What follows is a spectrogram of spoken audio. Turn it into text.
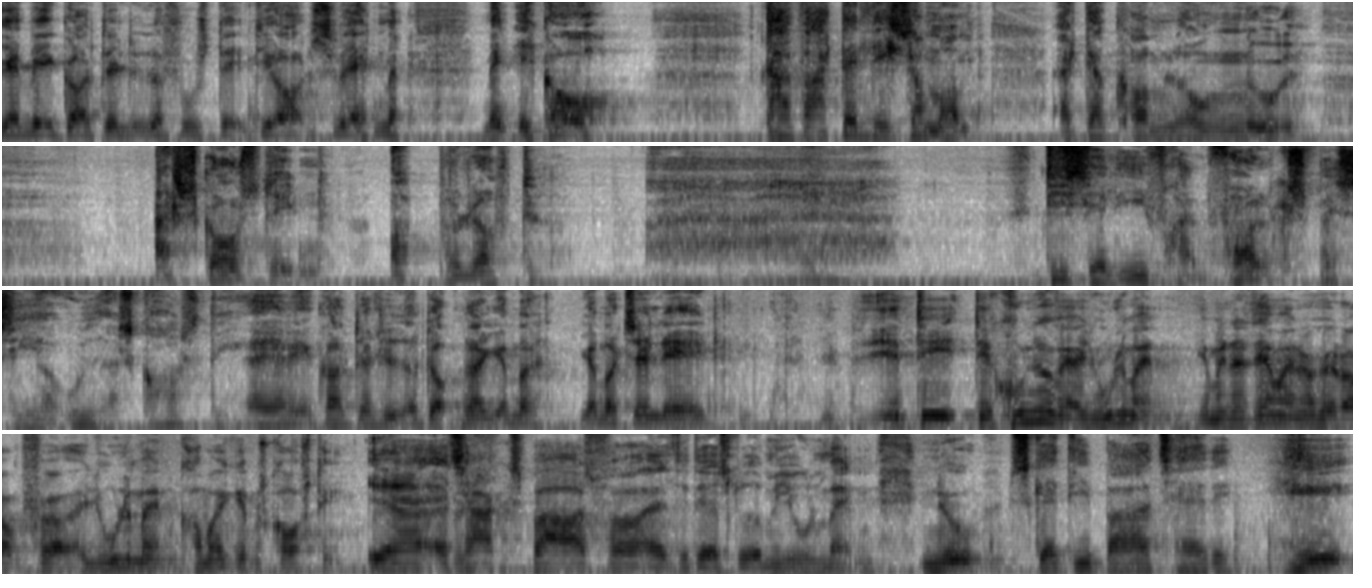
jeg ved godt, det lyder fuldstændig åndssvagt, men, men i går, der var det ligesom om, at der kom nogen ud af skorstenen op på loftet. De ser lige frem folk spacere ud af skorsten. Ja, jeg ved godt, det lyder dumt, men jeg må, jeg må til lægen. Det, det kunne jo være julemanden. Jeg mener, det har man jo hørt om før, at julemanden kommer igennem skorsten. Ja, tak. Spar os for alt det der sludder med julemanden. Nu skal de bare tage det helt,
